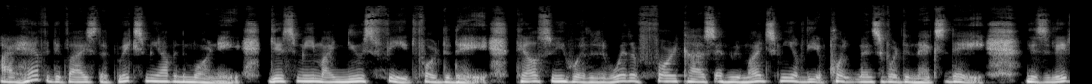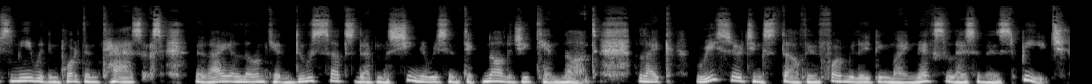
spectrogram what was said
I have a device that wakes me up in the morning, gives me my news feed for the day, tells me whether the weather forecast and reminds me of the appointments for the next day. This leaves me with important tasks that I alone can do such that machineries and technology cannot, like researching stuff and formulating my next lesson and speech.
